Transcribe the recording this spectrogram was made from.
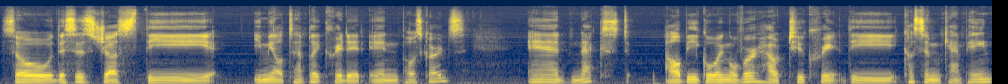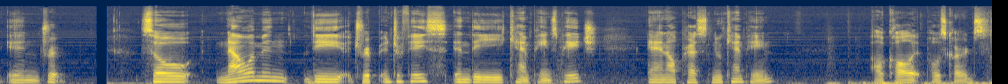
So this is just the email template created in Postcards. And next, I'll be going over how to create the custom campaign in Drip. So now I'm in the Drip interface in the campaigns page and I'll press new campaign. I'll call it postcards.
